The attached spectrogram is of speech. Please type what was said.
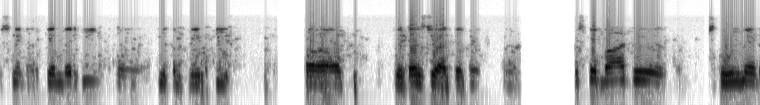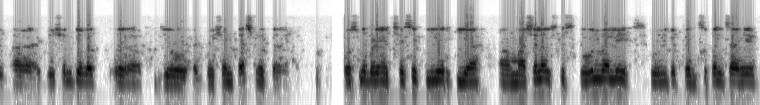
उसने घर के अंदर ही अपनी कंप्लीट की। ट्विटर्स जो आते थे। उसके बाद स्कूल में एडमिशन के वक्त जो एडमिशन टेस्ट होता है, उसने बड़े अच्छे से क्लियर किया। माशाल्लाह उसके स्कूल वाले स्कूल के प्रिंसिपल साहेब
